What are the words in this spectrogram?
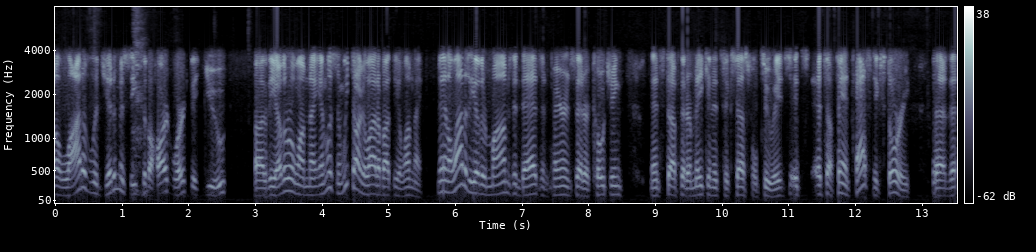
a lot of legitimacy to the hard work that you uh, the other alumni. And listen, we talk a lot about the alumni. Man, a lot of the other moms and dads and parents that are coaching and stuff that are making it successful too. It's it's it's a fantastic story uh, that,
